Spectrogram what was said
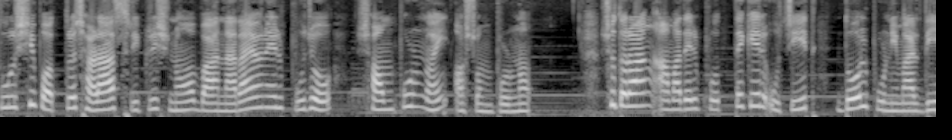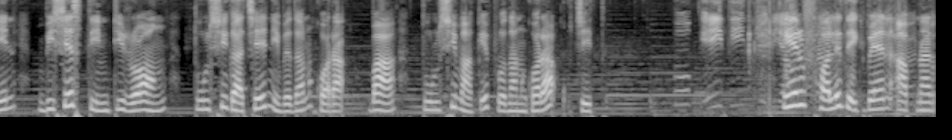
তুলসী পত্র ছাড়া শ্রীকৃষ্ণ বা নারায়ণের পুজো সম্পূর্ণই অসম্পূর্ণ। সুতরাং আমাদের প্রত্যেকের উচিত দোল পূর্ণিমার দিন বিশেষ তিনটি রং তুলসী গাছে নিবেদন করা বা তুলসী মাকে প্রদান করা উচিত। এর ফলে দেখবেন আপনার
